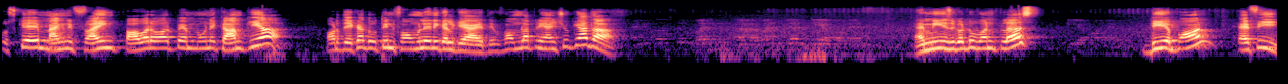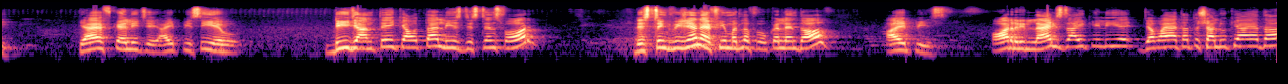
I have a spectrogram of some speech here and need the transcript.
उसके मैग्नीफाइंग पावर और पे हम लोगों ने काम किया और देखा दो तीन फॉर्मूले निकल के आए थे। फॉर्मूला प्रियांशु क्या था? M E is to one plus D upon F E या एफ़ कह लीजिए? आईपीसी है वो। डी जानते हैं क्या होता है? Least distance for distinct vision F E मतलब फोकल लेंथ ऑफ़ आई पीस और रिलैक्स आई के लिए जब आया था तो शालू क्या आया था?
